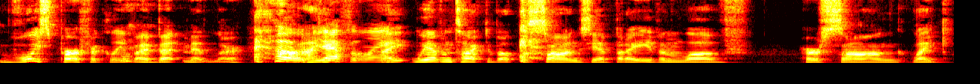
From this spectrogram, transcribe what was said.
voiced perfectly by Bette Midler. Oh, I- definitely. I we haven't talked about the songs yet, but I even love her song. Like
